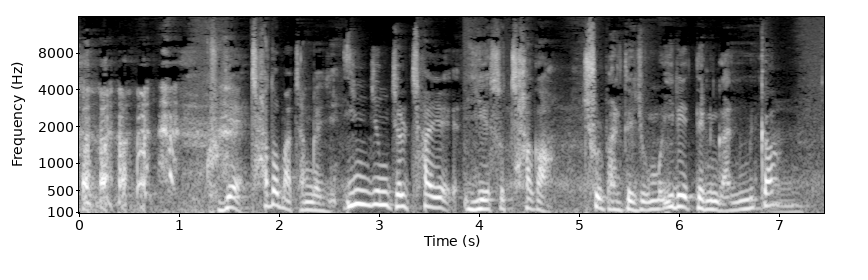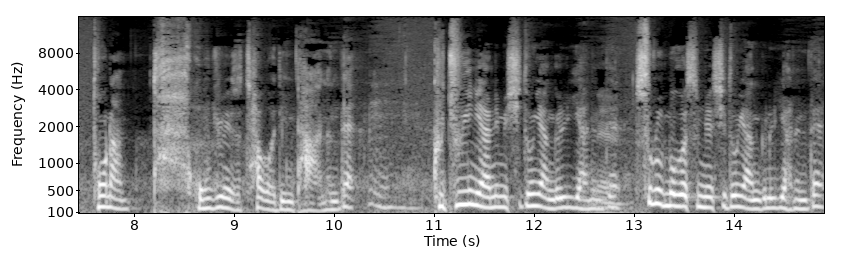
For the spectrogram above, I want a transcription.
그게 차도 마찬가지. 인증 절차에 의해서 차가 출발돼주고 뭐 이래야 되는 거 아닙니까? 도난 다 공중에서 차가 어딘 다 아는데 그 주인이 아니면 시동이 안 걸리게 하는데 네. 술을 먹었으면 시동이 안 걸리게 하는데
